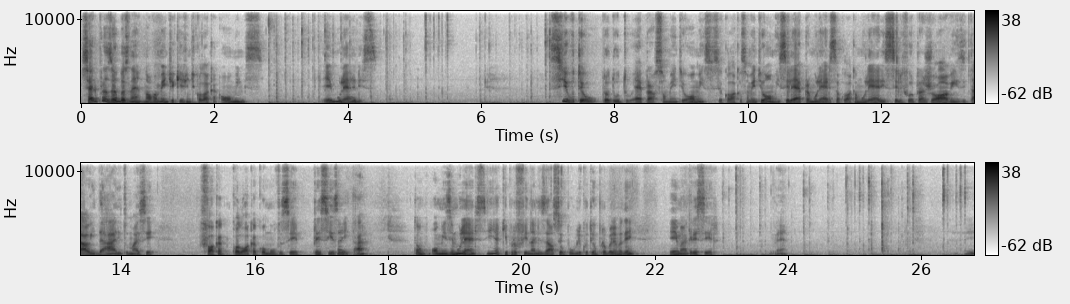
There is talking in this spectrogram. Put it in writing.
Serve para as ambas, né? Novamente aqui a gente coloca homens e mulheres. Se o teu produto é para somente homens, você coloca somente homens. Se ele é para mulheres, você coloca mulheres. Se ele for para jovens e tal, idade e tudo mais, você foca, coloca como você precisa aí, tá? Então, homens e mulheres. E aqui para finalizar, o seu público tem um problema de emagrecer, né? E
